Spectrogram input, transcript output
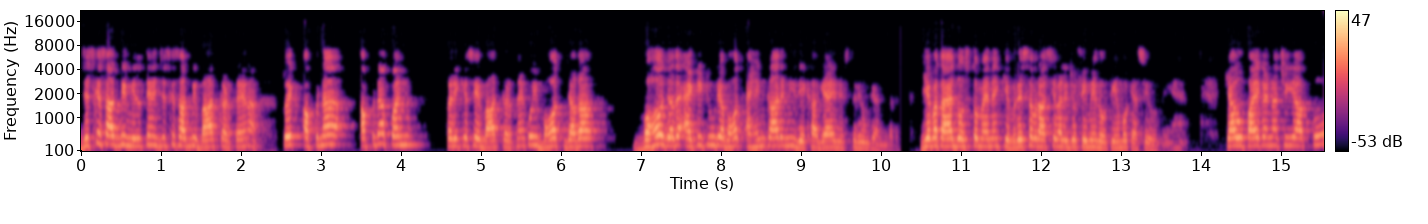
जिसके साथ भी मिलते हैं, जिसके साथ भी बात करते हैं ना तो एक अपना, अपनापन तरीके से बात करते हैं। कोई बहुत ज़्यादा बहुत ज़्यादा एटीट्यूड या बहुत अहंकार नहीं देखा गया है इन स्त्रियों के अंदर। ये बताया दोस्तों मैंने कि वृषभ राशि वाली जो फीमेल होती हैं, वो कैसी होती हैं? क्या उपाय करना चाहिए आपको?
